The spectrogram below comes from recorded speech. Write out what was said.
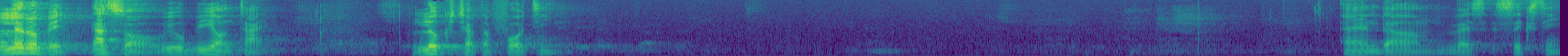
little bit. That's all. We will be on time. Luke chapter 14. And um, verse 16.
